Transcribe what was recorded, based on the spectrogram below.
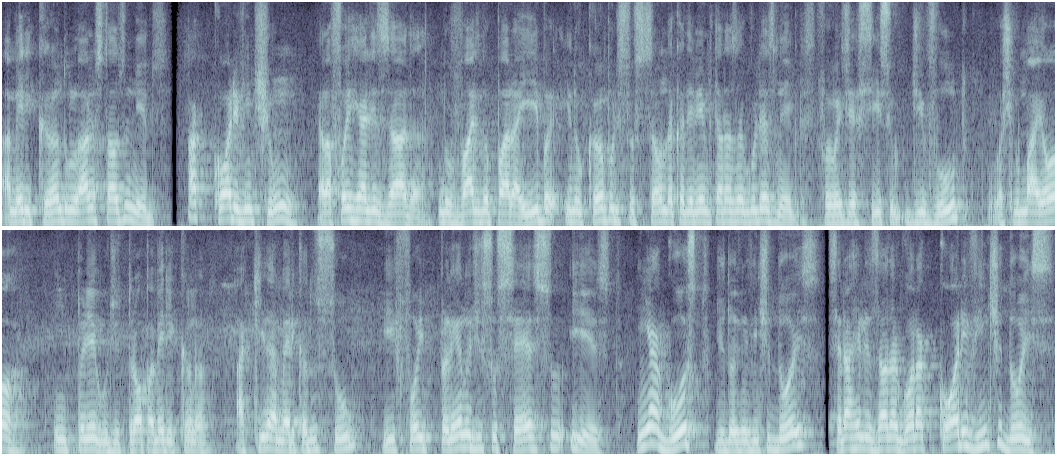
americano lá nos Estados Unidos. A Core 21, ela foi realizada no Vale do Paraíba e no campo de instrução da Academia Militar das Agulhas Negras. Foi um exercício de vulto, acho que o maior emprego de tropa americana aqui na América do Sul e foi pleno de sucesso e êxito. Em agosto de 2022, será realizada agora a Core 22,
